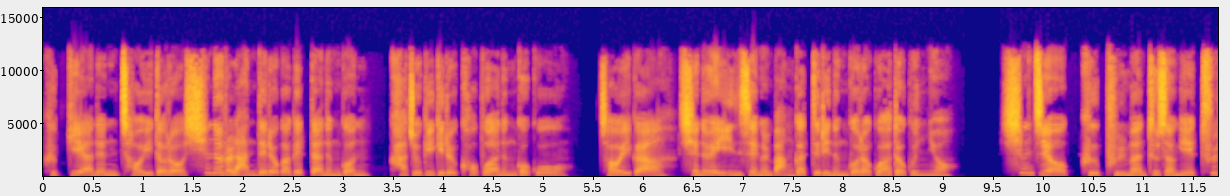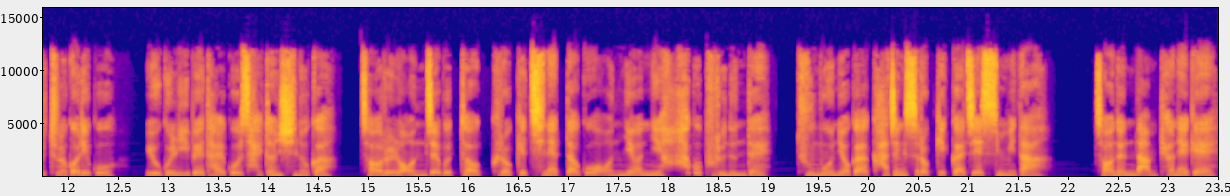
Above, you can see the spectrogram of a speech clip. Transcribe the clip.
급기야는 저희더러 신우를 안 데려가겠다는 건 가족이기를 거부하는 거고 저희가 신우의 인생을 망가뜨리는 거라고 하더군요. 심지어 그 불만투성이에 툴툴거리고 욕을 입에 달고 살던 신우가 저를 언제부터 그렇게 친했다고 언니 언니 하고 부르는데 두 모녀가 가증스럽기까지 했습니다. 저는 남편에게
